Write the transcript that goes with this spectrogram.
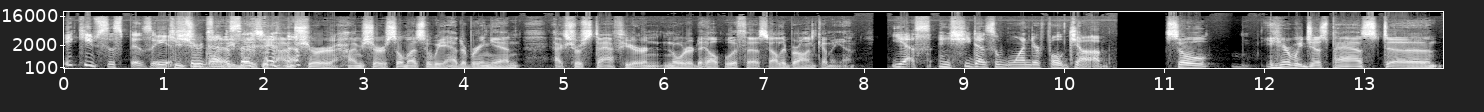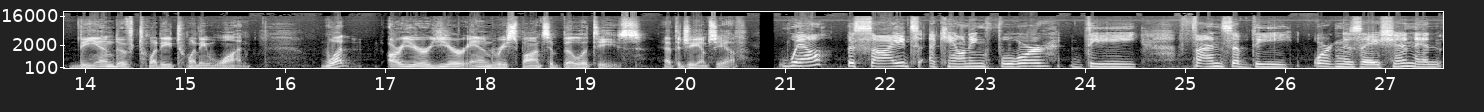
It keeps us busy. It keeps sure you plenty does. busy. I'm sure. I'm sure so much that we had to bring in extra staff here in order to help with uh, Sally Braun coming in. Yes, and she does a wonderful job. So here we just passed uh, the end of 2021. What are your year-end responsibilities at the GMCF? Well, besides accounting for the funds of the organization and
